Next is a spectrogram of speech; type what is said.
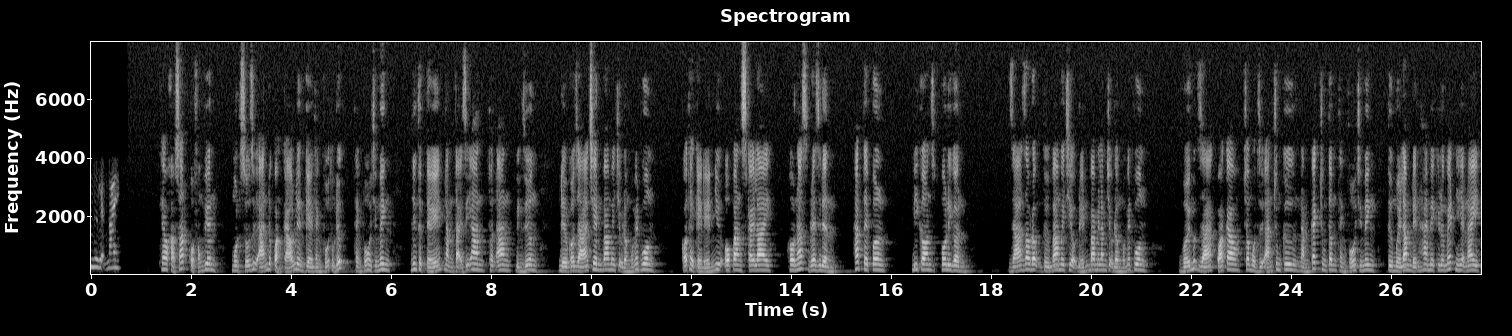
như hiện nay theo khảo sát của phóng viên một số dự án được quảng cáo liền kề thành phố Thủ Đức, thành phố Hồ Chí Minh nhưng thực tế nằm tại Dĩ An, Thuận An, Bình Dương đều có giá trên 30 triệu đồng một mét vuông. Có thể kể đến như Open Skyline, Honus Residence, HT Pearl Beacons Polygon, giá dao động từ 30 triệu đến 35 triệu đồng một mét vuông. Với mức giá quá cao cho một dự án chung cư nằm cách trung tâm thành phố Hồ Chí Minh từ 15 đến 20 km như hiện nay,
